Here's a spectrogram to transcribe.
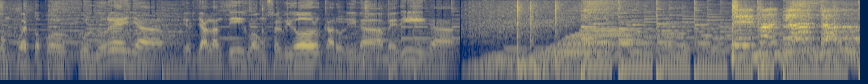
compuesto por Fulvio Ureña, Yerjan La Antigua, un servidor, Carolina Medina. De mañana.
